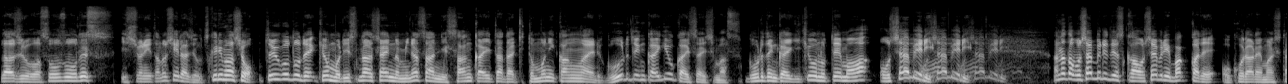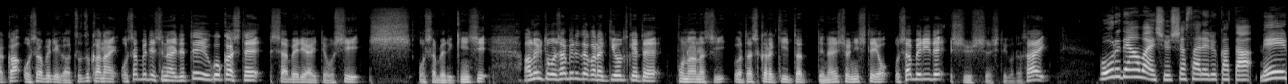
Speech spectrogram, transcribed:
ラジオは想像です。一緒に楽しいラジオを作りましょう。ということで、今日もリスナー社員の皆さんに参加いただき、共に考えるゴールデン会議を開催します。ゴールデン会議、今日のテーマは、おしゃべり。おしゃべり。あなたおしゃべりですか？おしゃべりばっかで怒られましたか？おしゃべりが続かない。おしゃべりしないで手動かして喋り相手欲しい。しおしゃべり禁止。あの人おしゃべりだから気をつけて。この話、私から聞いたって内緒にしてよ。おしゃべりで出社してください。ゴールデンアワーへ出社される方、メー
